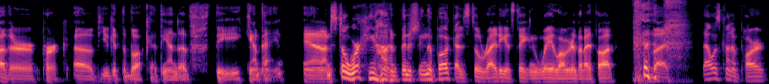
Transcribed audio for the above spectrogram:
other perk of you get the book at the end of the campaign. And I'm still working on finishing the book. I'm still writing. It's taking way longer than I thought. But that was kind of part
